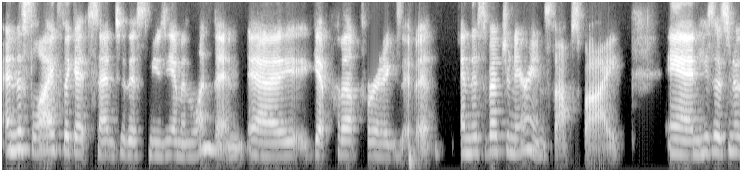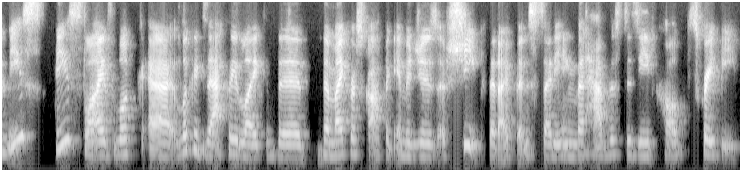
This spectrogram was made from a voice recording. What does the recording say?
And the slides that get sent to this museum in London uh, get put up for an exhibit. And this veterinarian stops by, and he says, "You know, these these slides look uh, look exactly like the the microscopic images of sheep that I've been studying that have this disease called scrapie."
